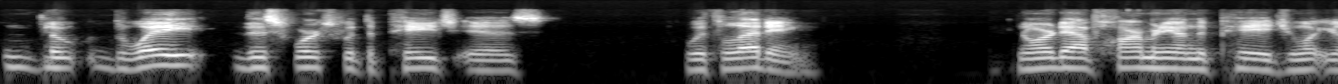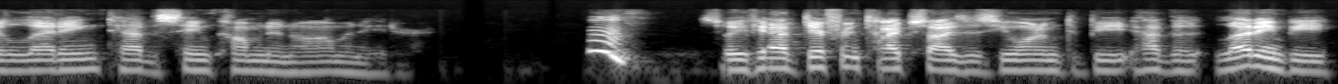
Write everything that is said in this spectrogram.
the the way this works with the page is with leading. In order to have harmony on the page, you want your leading to have the same common denominator. Hmm. So if you have different type sizes, you want them to be have the leading be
